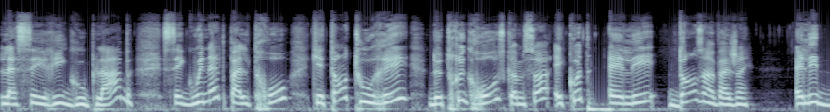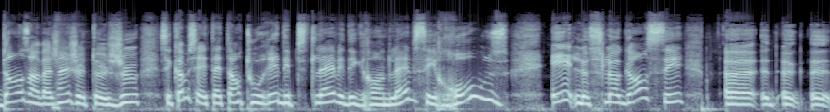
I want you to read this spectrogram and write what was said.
la série Goop Lab, c'est Gwyneth Paltrow qui est entourée de trucs roses comme ça. Écoute, elle est dans un vagin. Elle est dans un vagin, je te jure. C'est comme si elle était entourée des petites lèvres et des grandes lèvres. C'est rose. Et le slogan, c'est euh, euh,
